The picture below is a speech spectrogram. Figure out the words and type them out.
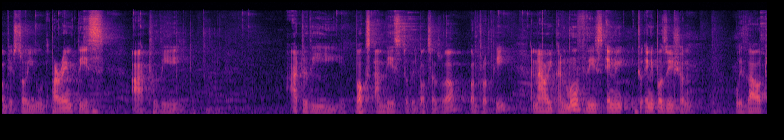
object so you would parent this uh, to the uh, to the box and this to the box as well control P. And now you can move this any to any position without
